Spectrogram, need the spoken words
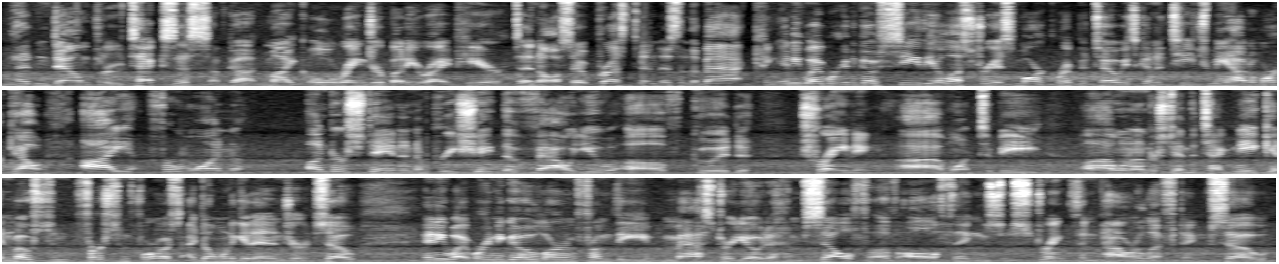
heading down through Texas. I've got Mike, old Ranger buddy, right here, and also Preston is in the back. Anyway, we're going to go see the illustrious Mark Rippetoe. He's going to teach me how to work out. I, for one, understand and appreciate the value of good training. I want to be, I want to understand the technique, and most, and first and foremost, I don't want to get injured. So, anyway, we're going to go learn from the Master Yoda himself of all things strength and powerlifting. So,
